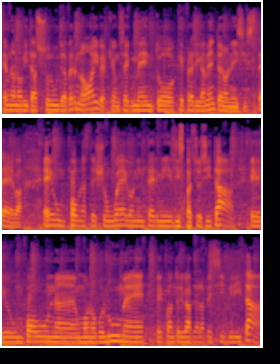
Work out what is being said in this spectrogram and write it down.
è una novità assoluta per noi perché è un segmento che praticamente non esisteva, è un po' una station wagon in termini di spaziosità, è un po' un, un, monovolume per quanto riguarda la flessibilità,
